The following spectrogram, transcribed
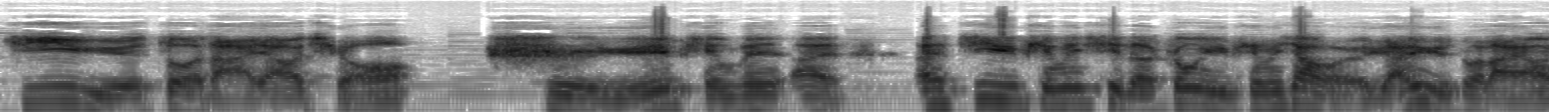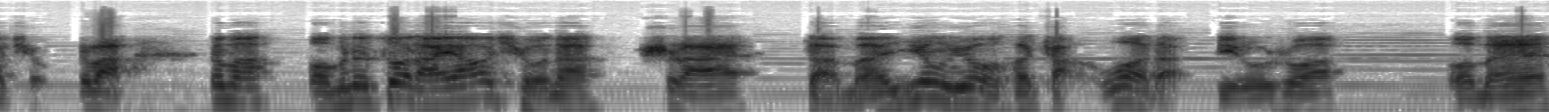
基于作答要求。始于评分，呃呃，基于评分细则，终于评分效果，源于作答要求，对吧？那么我们的作答要求呢，是来怎么应用和掌握的？比如说，我们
